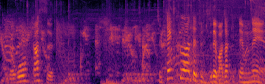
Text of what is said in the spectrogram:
이러고 가스. 지금 탱크한테 좀두대 맞았기 때문에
